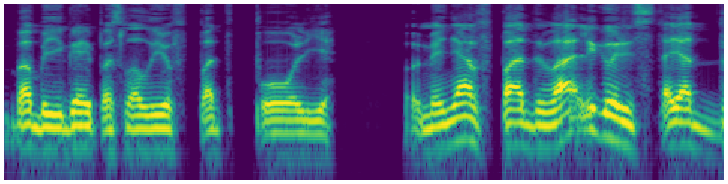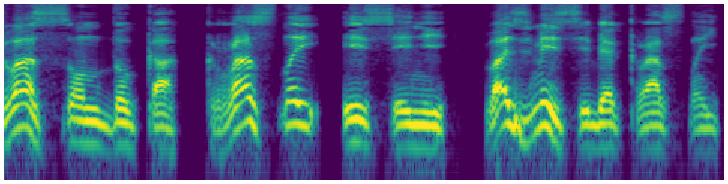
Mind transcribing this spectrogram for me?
Баба Яга и послал ее в подполье. У меня в подвале, говорит, стоят два сундука, красный и синий. Возьми себе красный.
